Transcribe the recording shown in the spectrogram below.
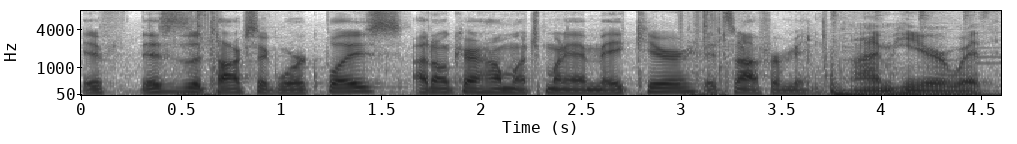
If this is a toxic workplace, I don't care how much money I make here, it's not for me. I'm here with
